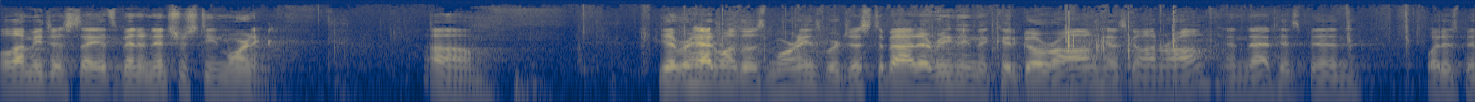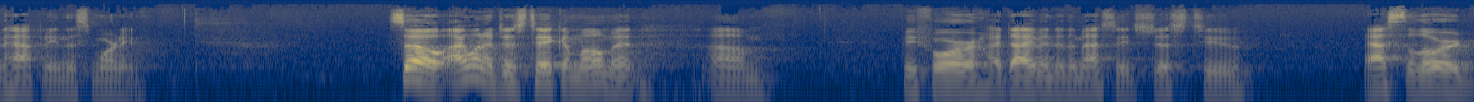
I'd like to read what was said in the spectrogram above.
Well, let me just say it's been an interesting morning. Um, you ever had one of those mornings where just about everything that could go wrong has gone wrong? And that has been what has been happening this morning. So, I want to just take a moment um, before I dive into the message just to ask the Lord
